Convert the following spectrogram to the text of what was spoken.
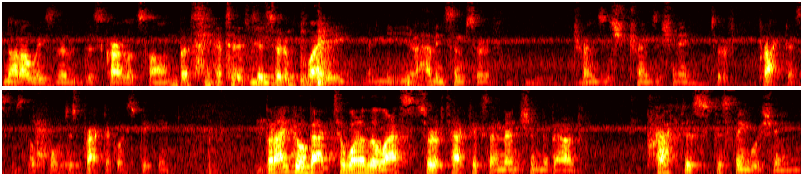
Not always the, the Scarlet song, but you know, to, to sort of play, you know, having some sort of transition, transitioning sort of practice is helpful, just practically speaking. But I'd go back to one of the last sort of tactics I mentioned about practice distinguishing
